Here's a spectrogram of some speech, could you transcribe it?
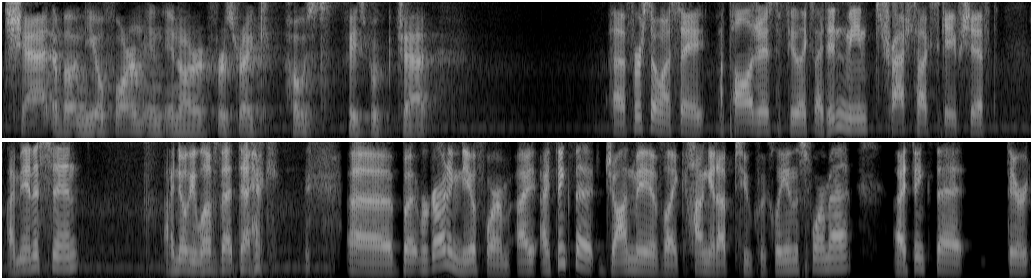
chat about Neoform in, in our First Strike hosts Facebook chat. Uh, first, I want to say apologize to Felix. I didn't mean to trash talk Scape Shift. I'm innocent. I know he loves that deck. Uh, but regarding Neoform, I, I think that John may have like hung it up too quickly in this format. I think that there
